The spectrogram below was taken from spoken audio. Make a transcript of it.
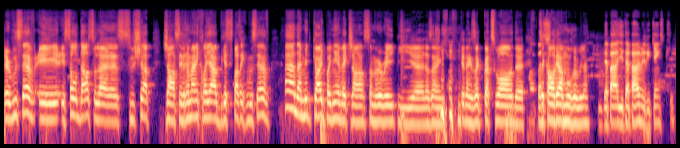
de Rusev est, est sold out sur, la, sur le shop. Genre, c'est vraiment incroyable. Qu'est-ce qui se passe avec Rusev? Ah, dans mid-card, pogné avec genre Summer puis euh, dans, un, dans un quatuor de, dans un carré amoureux. Là. Il était pas, il était pas américain, c'est tout ça.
